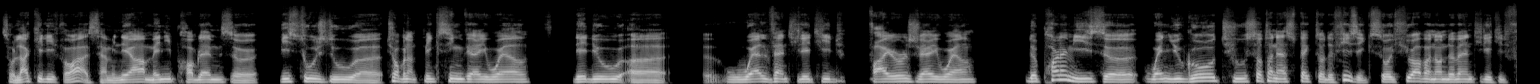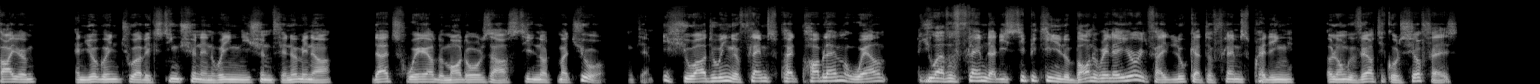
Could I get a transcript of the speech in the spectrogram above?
So luckily for us, I mean, there are many problems. Uh, these tools do uh, turbulent mixing very well. They do uh, uh, well ventilated fires very well. The problem is uh, when you go to certain aspects of the physics. So if you have an underventilated fire and you're going to have extinction and reignition phenomena, that's where the models are still not mature. Okay. If you are doing a flame spread problem, well, you have a flame that is typically in the boundary layer. If I look at a flame spreading along a vertical surface,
